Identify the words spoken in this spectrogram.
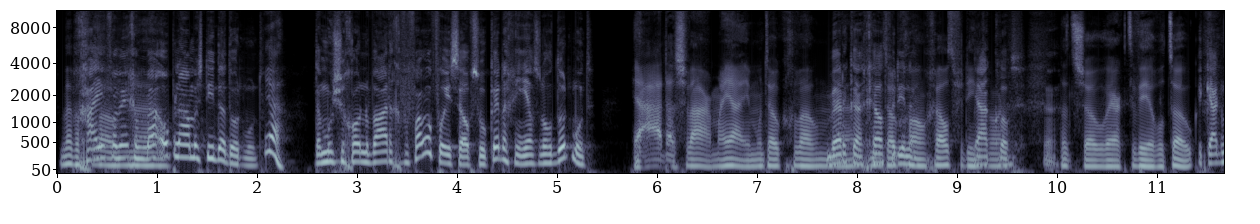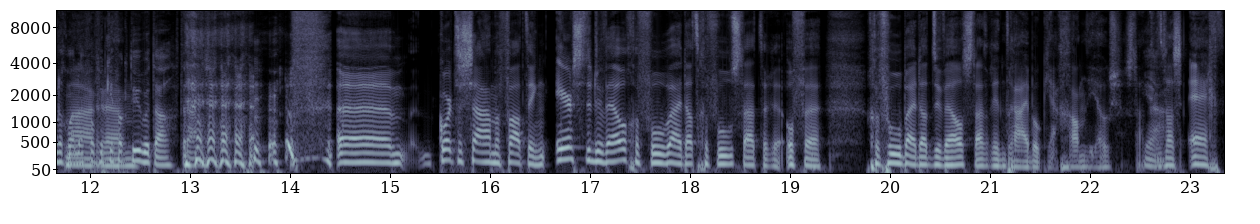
We hebben Ga je vanwege eh, mijn opnames niet naar Dortmund? Ja. Dan moest je gewoon een waardige vervanger voor jezelf zoeken. En dan ging je alsnog Dortmund. Ja, dat is waar. Maar ja, je moet ook gewoon... Werken, je geld verdienen. gewoon geld verdienen. Ja, hoor. klopt. Ja. Dat zo werkt de wereld ook. Ik kijk nog wel Maar, even of ik je ehm, factuur betaal. trouwens. Ehm, korte samenvatting. Eerste duel, gevoel bij dat gevoel staat er. Of eh, gevoel bij dat duel staat er in het draaiboek. Ja, grandioos was dat. Ja. Het was echt.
